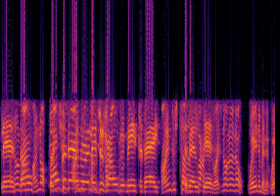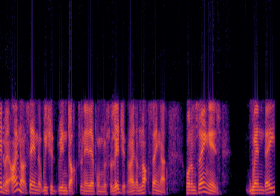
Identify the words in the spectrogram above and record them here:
please. no, no, don't, I'm not don't go down the religious road with me today. I'm just telling about facts, this. right? No, no, no. Wait a minute, wait a minute. I'm not saying that we should indoctrinate everyone with religion, right? I'm not saying that. What I'm saying is when they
